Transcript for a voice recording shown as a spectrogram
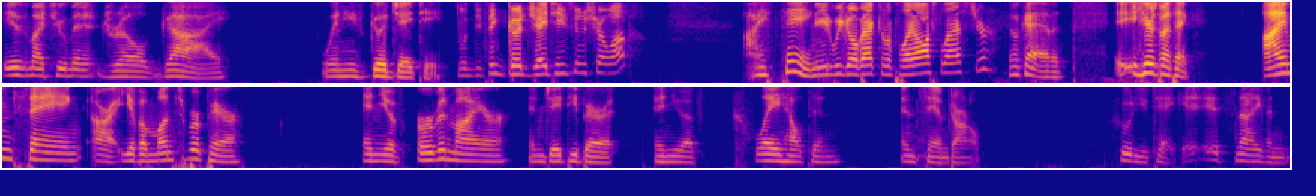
is my two minute drill guy. when he's good JT. Well, do you think good JT's going to show up? I think. Need we go back to the playoffs last year? Okay, Evan. Here's my thing. I'm saying, all right, you have a month to prepare, and you have Urban Meyer and JT Barrett, and you have Clay Helton and Sam Darnold. Who do you take? It's not even.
